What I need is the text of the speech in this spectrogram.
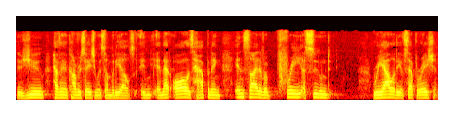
there's you having a conversation with somebody else. And, and that all is happening inside of a pre assumed reality of separation.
